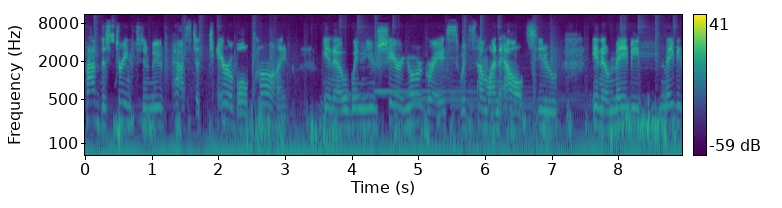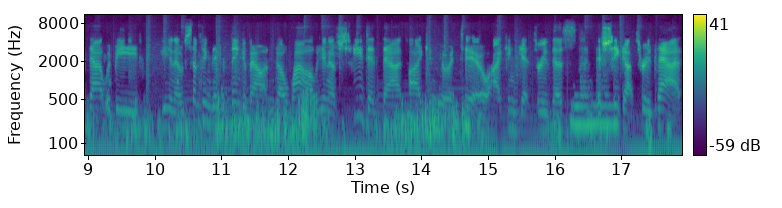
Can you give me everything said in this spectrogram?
have the strength to move past a terrible time. You know, when you share your grace with someone else, you, you know, maybe maybe that would be, you know, something they could think about and go, wow, you know, if she did that, I can do it too. I can get through this mm-hmm. if she got through that.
